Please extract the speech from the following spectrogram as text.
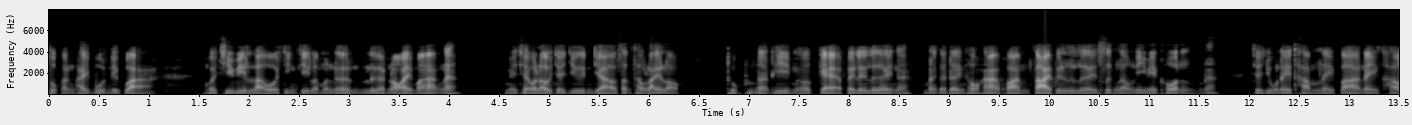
สุขอันไพบูรณ์ดีกว่า เพราะชีวิตเราจริง ๆ แล้วมันเหลือเหลือน้อยมากนะไม่ใช่ว่าเราจะยืนยาวสักเท่าไหร่หรอก ทุกทุกนาทีมันก็แก่ไปเรื่อยๆนะมันก็เดินเข้าหาความตายไปเรื่อยๆ ซึ่งเราหนีไม่พ้นนะจะอยู่ในถ้ำในป่าในเขา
